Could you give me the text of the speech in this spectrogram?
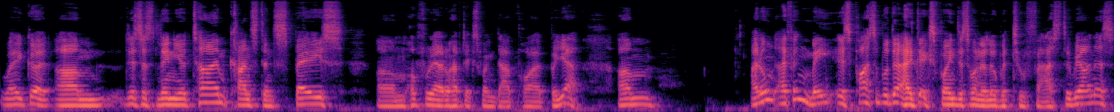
very good. Um, this is linear time, constant space. Um, hopefully I don't have to explain that part, but yeah. Um, I don't. I think may, it's possible that I explained this one a little bit too fast, to be honest.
